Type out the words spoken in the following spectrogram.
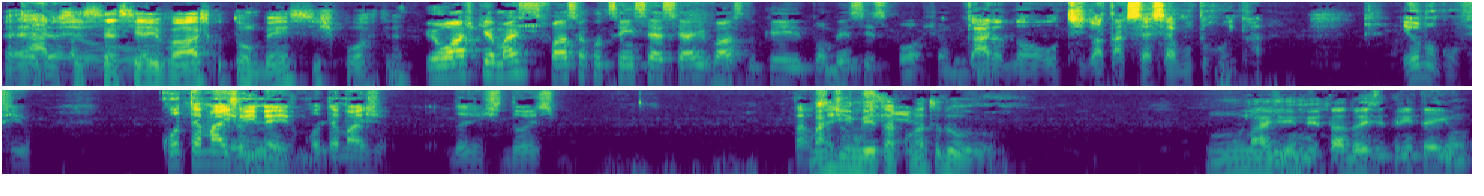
É, Cara, deve ser eu... CSA e Vasco, Tombense e Sport, né? Eu acho que é mais fácil acontecer em CSA e Vasco do que Tombense e Sport. Cara, não, o ataque CSA é muito ruim, cara. Eu não confio. Quanto é mais de um e meio? Quanto é mais de 2,22? Tá, mais de um e meio tá quanto do, um Mais de mil tá 2,31.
